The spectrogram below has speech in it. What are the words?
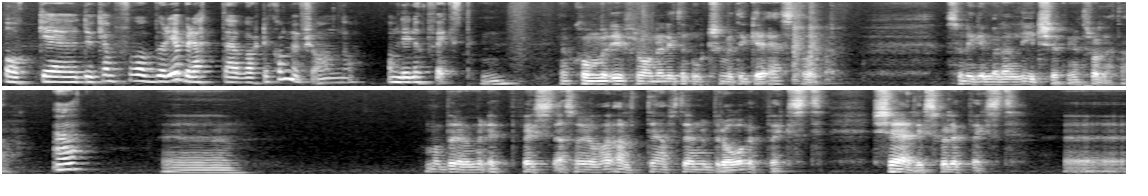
Och eh, du kan få börja berätta vart du kommer ifrån och om din uppväxt. Mm. Jag kommer ifrån en liten ort som heter Grästorp. Som ligger mellan Lidköping och Trollhättan. Ja, Eh, om man börjar med min uppväxt. Alltså jag har alltid haft en bra uppväxt. Kärleksfull uppväxt. Eh,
